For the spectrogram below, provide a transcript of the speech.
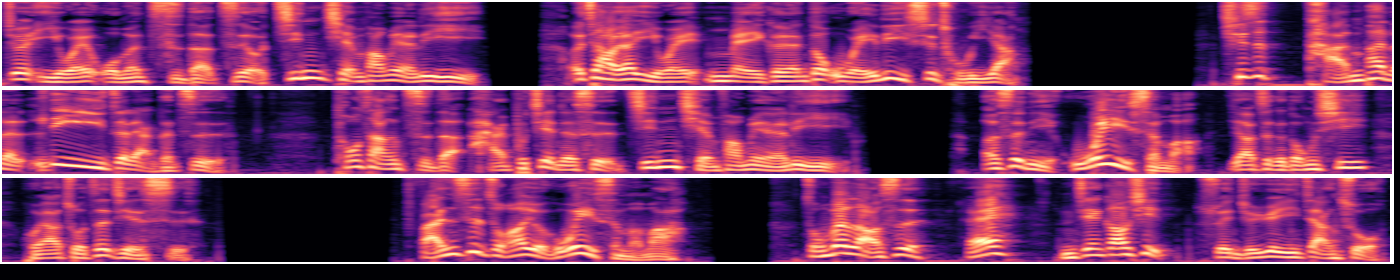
就以为我们指的只有金钱方面的利益，而且好像以为每个人都唯利是图一样。其实谈判的利益这两个字，通常指的还不见得是金钱方面的利益，而是你为什么要这个东西，我要做这件事。凡事总要有个为什么嘛，总不能老是哎，你今天高兴，所以你就愿意这样做。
